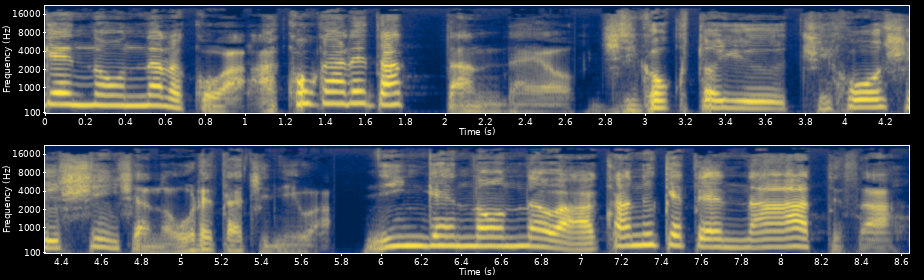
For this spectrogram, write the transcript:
間の女の子は憧れだったんだよ。地獄という地方出身者の俺たちには。人間の女は垢抜けてんなーってさ。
